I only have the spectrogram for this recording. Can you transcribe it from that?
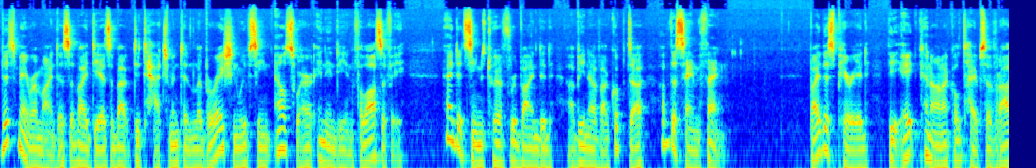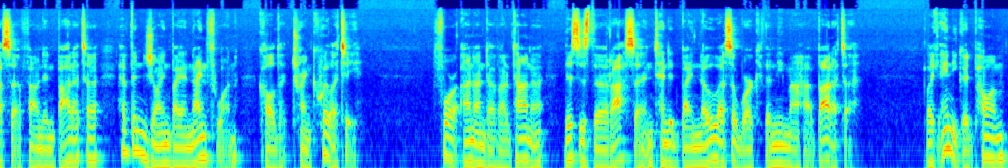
This may remind us of ideas about detachment and liberation we've seen elsewhere in Indian philosophy, and it seems to have reminded Abhinavagupta of the same thing. By this period, the eight canonical types of rasa found in Bharata have been joined by a ninth one, called tranquility. For Anandavardhana, this is the rasa intended by no less a work than the Mahabharata. Like any good poem,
